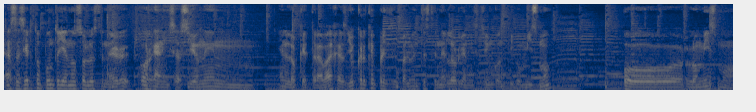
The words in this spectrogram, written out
hasta cierto punto ya no solo es tener organización en, en lo que trabajas, yo creo que principalmente es tener la organización contigo mismo. Por lo mismo,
